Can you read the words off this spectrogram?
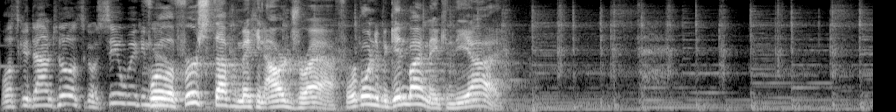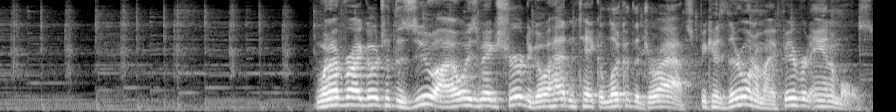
Well, let's get down to it. Let's go see what we can For do. the first step of making our giraffe, we're going to begin by making the eye. Whenever I go to the zoo, I always make sure to go ahead and take a look at the giraffes because they're one of my favorite animals.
